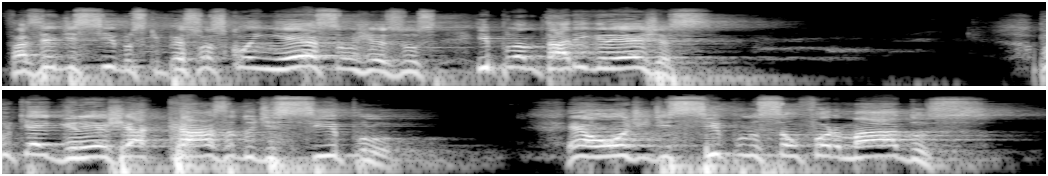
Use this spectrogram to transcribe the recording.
Fazer discípulos, que pessoas conheçam Jesus e plantar igrejas. Porque a igreja é a casa do discípulo, é onde discípulos são formados.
